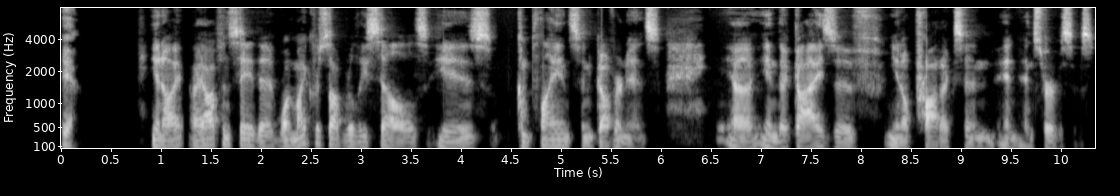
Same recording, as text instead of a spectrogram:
Yeah. You know, I, I, often say that what Microsoft really sells is compliance and governance uh, in the guise of, you know, products and, and, and, services.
